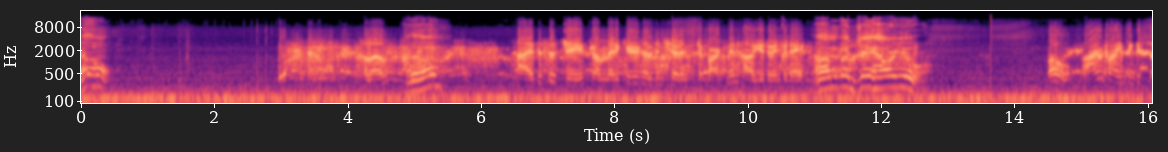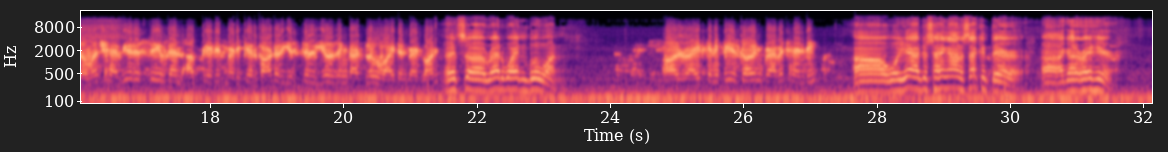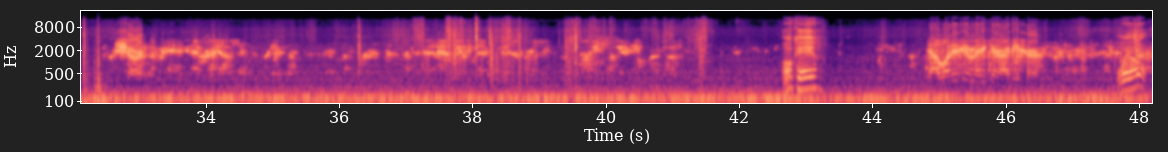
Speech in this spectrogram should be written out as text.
Hello. Hello. Hello. Hi, this is Jay from Medicare Health Insurance Department. How are you doing today? I'm good, Jay. How are you? Oh, I'm fine. Thank you so much. Have you received an upgraded Medicare card or are you still using that blue, white, and red one? It's a red, white, and blue one. All right. Can you please go and grab it handy? Uh, well, yeah. Just hang on a second there. Uh, I got it right here. Sure. Okay. Now, what is your Medicare ID, sir? Well,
